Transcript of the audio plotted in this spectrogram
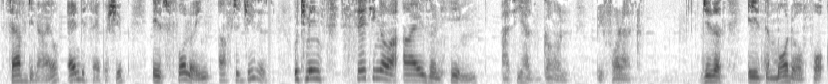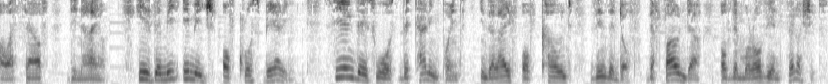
self denial and discipleship is following after Jesus, which means setting our eyes on Him as He has gone before us. Jesus is the model for our self denial. He is the image of cross bearing. Seeing this was the turning point in the life of Count Zinzendorf, the founder of the Moravian Fellowships.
